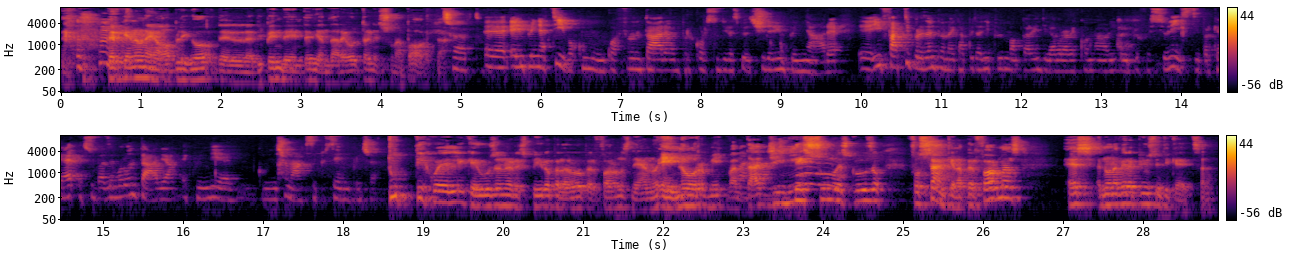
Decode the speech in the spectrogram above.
perché non è obbligo del dipendente di andare oltre nessuna porta. Certo. È, è impegnativo comunque affrontare un percorso di respiro, ci devi impegnare. E infatti, per esempio, a noi capita di più magari di lavorare con liberi professionisti perché è su base volontaria e quindi è, come dice Max, è più semplice. Tutti quelli che usano il respiro per la loro performance ne hanno enormi vantaggi, vantaggi. nessuno escluso, fosse anche la performance non avere più stitichezza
